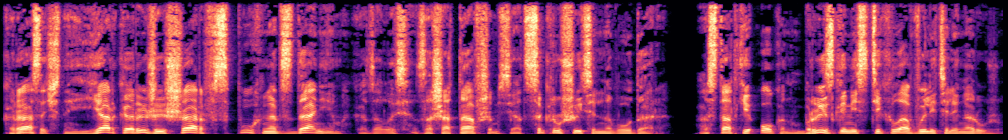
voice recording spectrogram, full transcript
Красочный, ярко-рыжий шар вспух над зданием, казалось, зашатавшимся от сокрушительного удара. Остатки окон брызгами стекла вылетели наружу.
